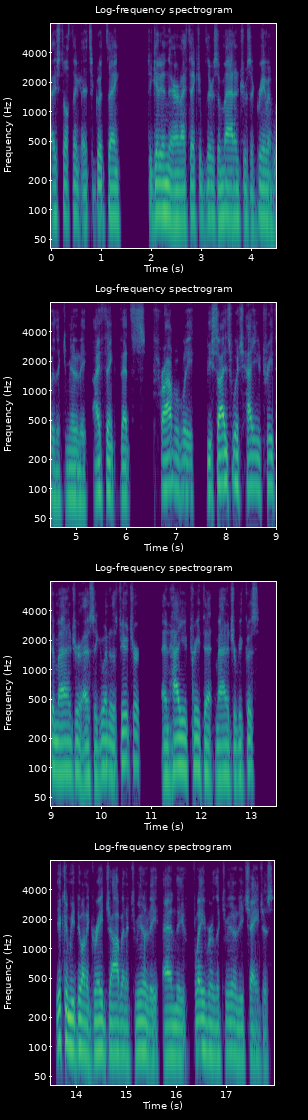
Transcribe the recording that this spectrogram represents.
I still think it's a good thing to get in there. And I think if there's a manager's agreement with the community, I think that's probably besides which how you treat the manager as they go into the future and how you treat that manager because you can be doing a great job in a community and the flavor of the community changes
